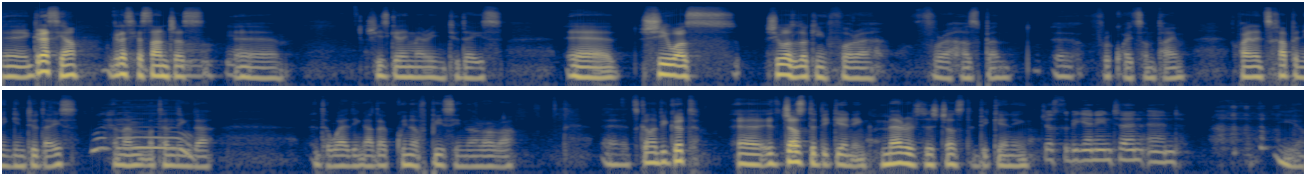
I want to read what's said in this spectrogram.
uh, Grecia, Grecia Sanchez. yeah. Uh, she's getting married in two days. Uh, she was she was looking for a for a husband uh, for quite some time. Finally, it's happening in two days, and I'm attending the the wedding at the Queen of Peace in Aurora. Uh, it's gonna be good. Uh, it's just the beginning. Marriage is just the beginning. Just the beginning to an end. Yeah.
